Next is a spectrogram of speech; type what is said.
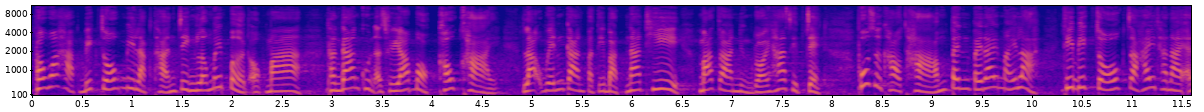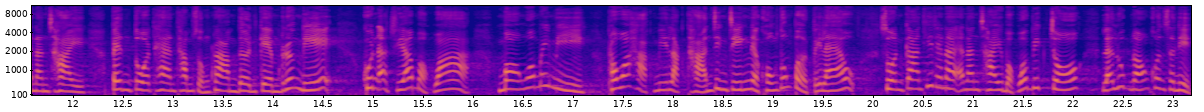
เพราะว่าหากบิ๊กโจ๊กมีหลักฐานจริงแล้วไม่เปิดออกมา ทางด้านคุณอัจฉริยะบอกเข้าข่าย ละเว้นการปฏิบัติหน้าที่มาตรา 157 ผู้สื่อข่าวถามเป็นไปได้ไหมล่ะ ที่บิ๊กโจ๊กจะให้ทนายอนันชัย เป็นตัวแทนทำสงครามเดินเกมเรื่องนี้ คุณอัจฉริยะบอกว่า มองว่าไม่มี เพราะว่าหากมีหลักฐานจริงๆเนี่ยคงต้องเปิดไปแล้ว ส่วนการที่ทนายอนันชัยบอกว่าบิ๊กโจ๊กและลูกน้องคนสนิท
